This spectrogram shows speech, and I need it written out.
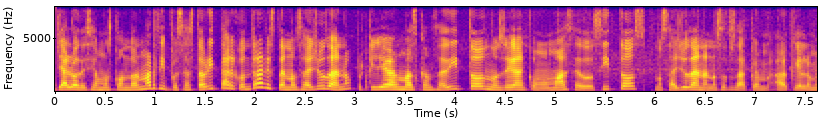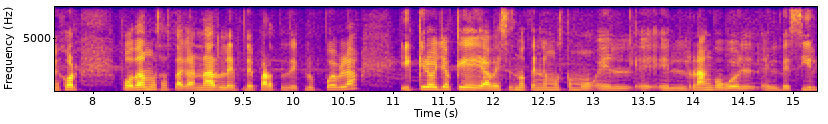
ya lo decíamos con Don Marty, pues hasta ahorita al contrario, esta nos ayuda, ¿no? Porque llegan más cansaditos, nos llegan como más sedositos, nos ayudan a nosotros a que, a que lo mejor podamos hasta ganarle de parte del Club Puebla y creo yo que a veces no tenemos como el, el rango o el, el decir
